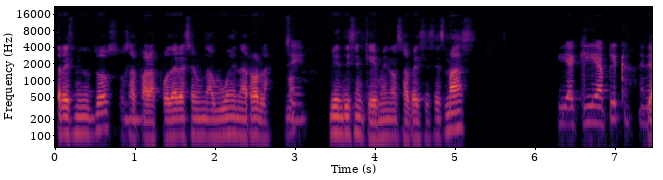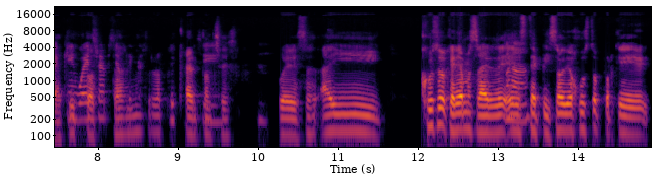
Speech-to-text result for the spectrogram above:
tres minutos, o sea, para poder hacer una buena rola, ¿no? Sí, Bien dicen que menos a veces es más, y aquí aplica. En, y aquí aquí en se aplica. lo aplica. Entonces, pues ahí justo queríamos traer Ajá. este episodio justo porque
